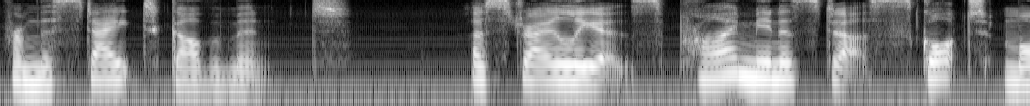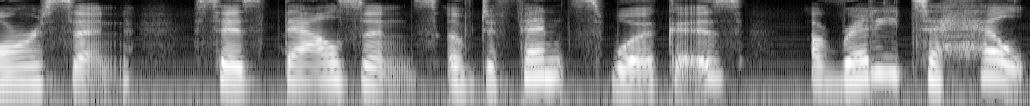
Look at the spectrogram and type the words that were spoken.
from the state government. Australia's Prime Minister Scott Morrison says thousands of defence workers are ready to help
